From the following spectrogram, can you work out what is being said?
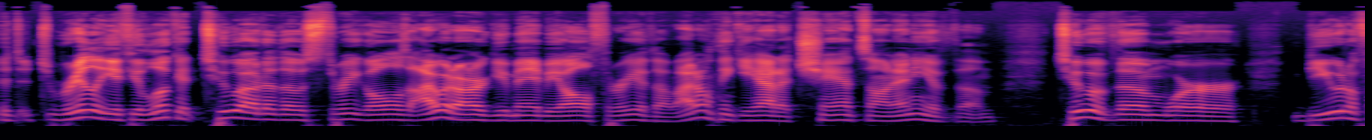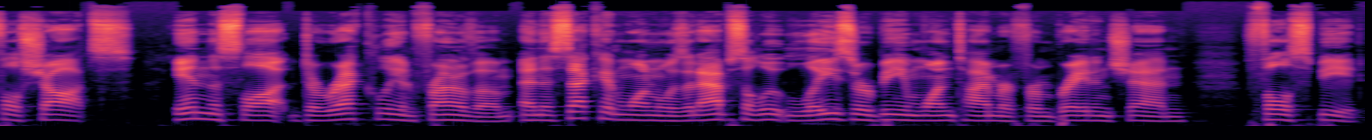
it, it really, if you look at two out of those three goals, I would argue maybe all three of them. I don't think he had a chance on any of them. Two of them were beautiful shots in the slot directly in front of him, and the second one was an absolute laser beam one timer from Brayden Schenn, full speed.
